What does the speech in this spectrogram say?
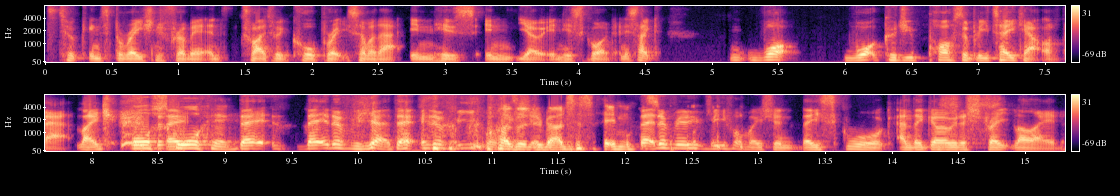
took inspiration from it and tried to incorporate some of that in his in you know in his squad. And it's like, what what could you possibly take out of that? Like or they- squawking. They're, they're in a yeah they're in a V I was formation. actually about to say. They're in a V, v formation. They squawk and they go in a straight line.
